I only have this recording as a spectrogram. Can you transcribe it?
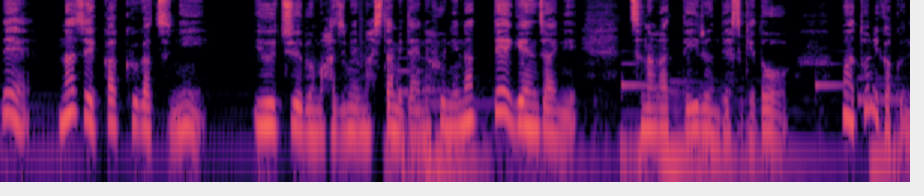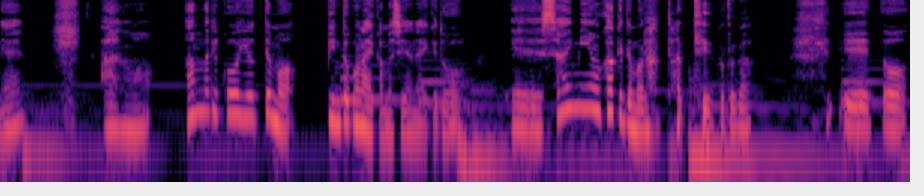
で、なぜか9月に YouTube も始めましたみたいな風になって、現在につながっているんですけど、まあとにかくね、あの、あんまりこう言ってもピンとこないかもしれないけど、えー、催眠をかけてもらったっていうことが えっと、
